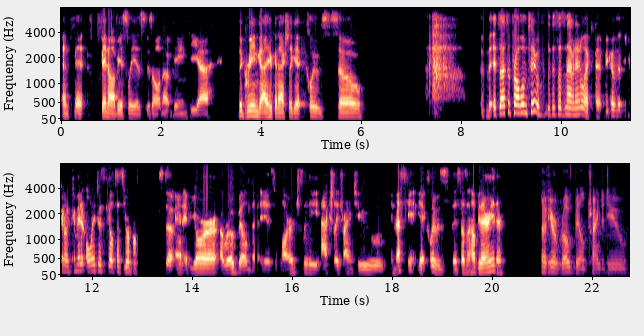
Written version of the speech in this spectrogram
and Finn, Finn obviously is is all about being the uh, the green guy who can actually get clues. So it's that's a problem too that this doesn't have an intellect pit because if you can commit it only to a skill test your performance. So, and if you're a rogue build that is largely actually trying to investigate, get clues, this doesn't help you there either. So if you're a rogue build trying to do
